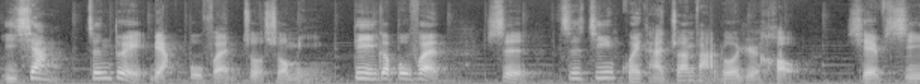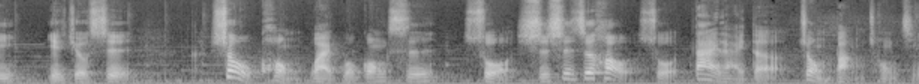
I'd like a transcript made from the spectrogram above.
以下针对两部分做说明。第一个部分是资金回台专法落日后。CFC 也就是受控外国公司所实施之后所带来的重磅冲击。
